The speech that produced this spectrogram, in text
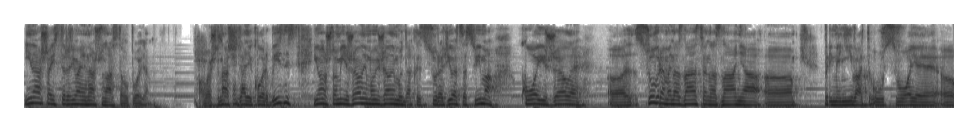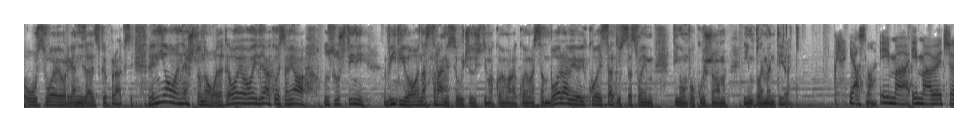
i naša istraživanja i našu nastavu polja. Ovo što naš i dalje core biznis i ono što mi želimo, mi želimo dakle surađivati sa svima koji žele uh, suvremena znanstvena znanja uh, primjenjivati u, svoje, uh, u svojoj organizacijskoj praksi. Dakle, nije ovo nešto novo. Dakle, ovo je, ovo ideja koju sam ja u suštini vidio na strani sveučilištima kojima, kojima sam boravio i koje sad sa svojim timom pokušavam implementirati. Jasno, ima, ima već e,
